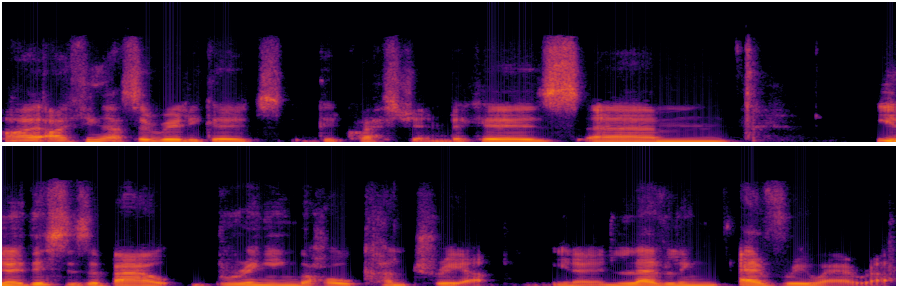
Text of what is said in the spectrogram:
I, I think that's a really good good question because um, you know this is about bringing the whole country up, you know, and leveling everywhere up,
